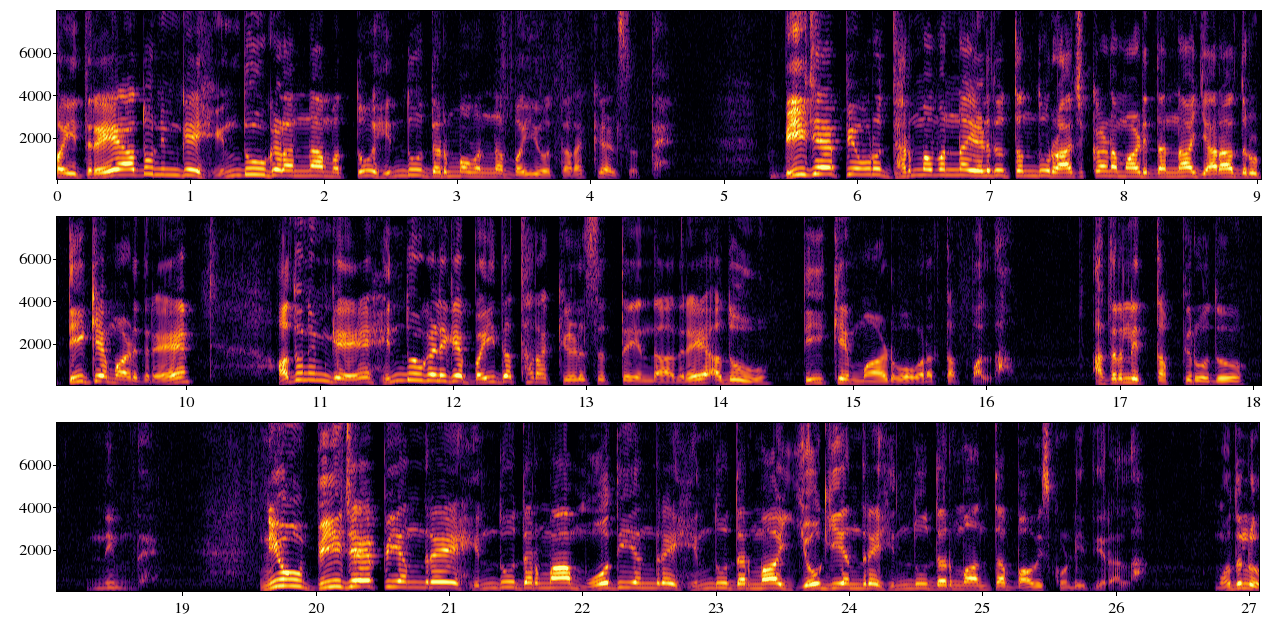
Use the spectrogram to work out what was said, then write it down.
ಬೈದರೆ ಅದು ನಿಮಗೆ ಹಿಂದೂಗಳನ್ನ ಮತ್ತು ಹಿಂದೂ ಧರ್ಮವನ್ನ ಬೈಯೋ ಥರ ಕೇಳಿಸುತ್ತೆ. ಬಿಜೆಪಿಯವರು ಧರ್ಮವನ್ನ ಎಳೆದು ತಂದು ರಾಜಕಾರಣ ಮಾಡಿದ್ದನ್ನು ಯಾರಾದರೂ ಟೀಕೆ ಮಾಡಿದ್ರೆ ಅದು ನಿಮಗೆ ಹಿಂದೂಗಳಿಗೆ ಬೈದ ಥರ ಕೇಳಿಸುತ್ತೆ ಎಂದಾದರೆ ಅದು ಟೀಕೆ ಮಾಡುವವರ ತಪ್ಪಲ್ಲ. ಅದರಲ್ಲಿ ತಪ್ಪಿರೋದು ನಿಮ್ಮದೇ ನೀವು ಬಿ ಜೆ ಪಿ ಅಂದರೆ ಹಿಂದೂ ಧರ್ಮ, ಮೋದಿ ಅಂದರೆ ಹಿಂದೂ ಧರ್ಮ, ಯೋಗಿ ಅಂದರೆ ಹಿಂದೂ ಧರ್ಮ ಅಂತ ಭಾವಿಸ್ಕೊಂಡಿದ್ದೀರಲ್ಲ. ಮೊದಲು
